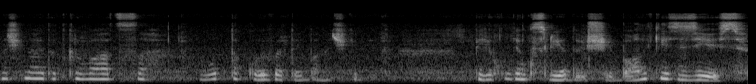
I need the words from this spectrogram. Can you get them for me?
начинает открываться. Вот такой в этой баночке вид. Переходим к следующей банке. Здесь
